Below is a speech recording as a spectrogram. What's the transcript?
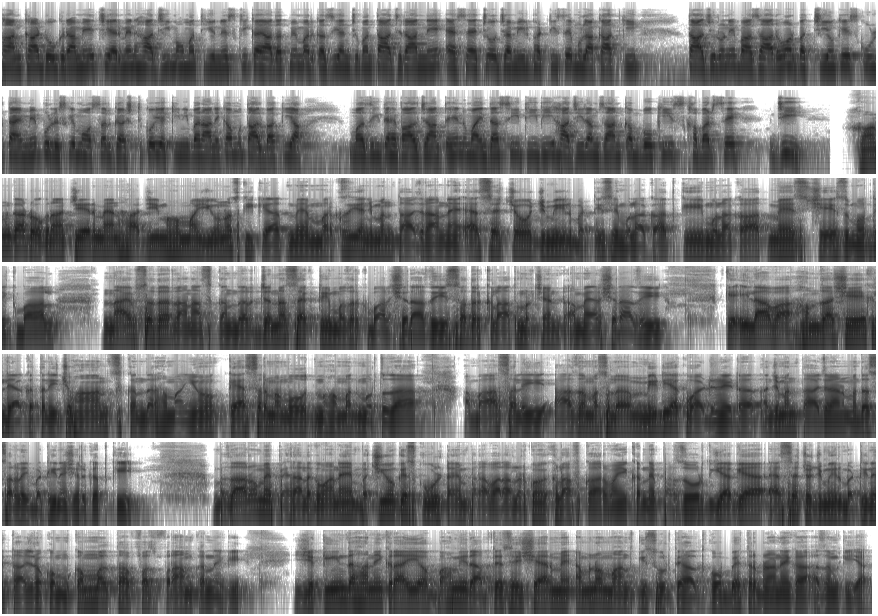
खानका डोगरा में चेयरमैन हाजी मोहम्मद यूनिस की क्यादत में मरकजी अंजुमन ताजरान ने एसएचओ जमील भट्टी से मुलाकात की। ताजरों ने बाजारों और बच्चियों के स्कूल टाइम में पुलिस के मौसर गश्त को यकीनी बनाने का मुतालबा किया। मजीद अहवाल जानते हैं नुमाइंदा C T V Haji Ramzan Kambo की इस खबर से। जी। खानगा डोगरा चेयरमैन हाजी मोहम्मद यूनुस की क्यादत में मरकज़ी अंजमन ताजरान ने S H O Jamil Bhatti से मुलाकात की। मुलाकात में शेख जमुर्द इकबाल, नायब सदर राना सिकंदर, जनरल सेक्रेटरी मजर कबाल शराजी, सदर क्लाथ मर्चेंट अमैर शराजी, के अलावा हमजा शेख लियाकत अली चौहान, सिकंदर हमायों, कैसर महमूद, मोहम्मद मुर्तज़ा, अब्बास अली, आज़म असलम, मीडिया कोआर्डिनेटर अंजमन ताजरान, मदसर अली भट्टी ने शिरकत की। बाज़ारों में पहरा लगवाने, बच्चियों के स्कूल टाइम पर आवारा लड़कों के खिलाफ कार्रवाई करने पर ज़ोर दिया गया। S H O Jamil Bhatti ने ताजरों को मुकम्मल तहफ़ फराम करने की यकीन दहानी कराई और बाहमी रबते से शहर में अमन मान की सूरत हालत को बेहतर बनाने का अज़म किया।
